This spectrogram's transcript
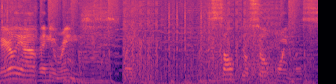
Barely have any rings. Like, this all feels so pointless.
